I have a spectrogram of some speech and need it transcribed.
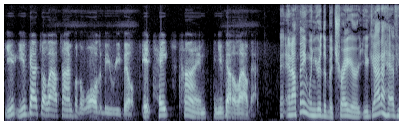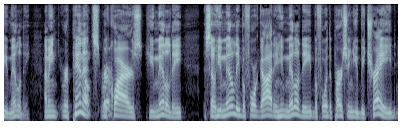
You you've got to allow time for the wall to be rebuilt. It takes time, and you've got to allow that. And I think when you're the betrayer, you got to have humility. I mean, repentance oh, sure. requires humility so humility before God and humility before the person you betrayed,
